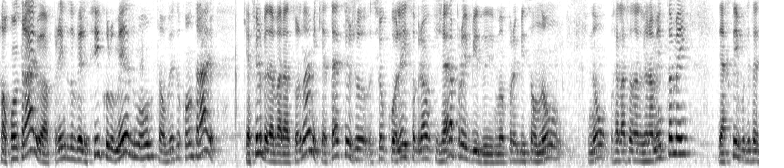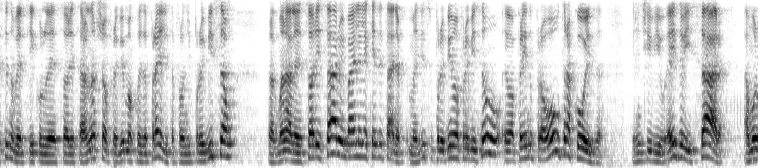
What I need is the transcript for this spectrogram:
ao contrário, eu aprendo do versículo mesmo, talvez o contrário, que é filho da Surnami, que até se eu, se eu colei sobre algo que já era proibido e uma proibição não, não relacionada ao juramento também, de artigo, porque está escrito no versículo proibir uma coisa para ele, está falando de proibição. Mas isso proibir uma proibição, eu aprendo para outra coisa que a gente viu. Eis o Isar, amor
